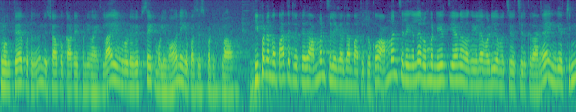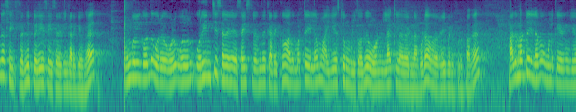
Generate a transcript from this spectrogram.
உங்களுக்கு தேவைப்பட்டது இந்த ஷாப்பை காண்டாக்ட் பண்ணி வாங்கிக்கலாம். இவங்களோட வெப்சைட் மூலியமாகவும் நீங்கள் பர்ச்சேஸ் பண்ணிக்கலாம். இப்போ நம்ம பார்த்துட்டு இருக்கிறது அம்மன் சிலைகள் தான் பார்த்துட்ருக்கோம் அம்மன் சிலைகளில் ரொம்ப நேர்த்தியான வகையில் வடிவமைச்சு வச்சுருக்கிறாங்க. இங்கே சின்ன சைஸ்லேருந்து பெரிய சைஸ் வரைக்கும் கிடைக்குங்க. உங்களுக்கு வந்து ஒரு ஒரு- ஒரு ஒரு இன்ச்சு சில சைஸ்லேருந்து கிடைக்கும். அது மட்டும் இல்லாமல் ஹையஸ்ட்டு உங்களுக்கு வந்து ஒன் லேக்கில் வேணுன்னா கூட அவங்க ரெடி பண்ணி கொடுப்பாங்க. அது மட்டும் இல்லாமல் உங்களுக்கு இங்கே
